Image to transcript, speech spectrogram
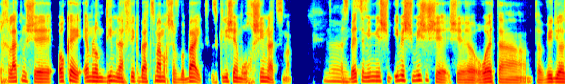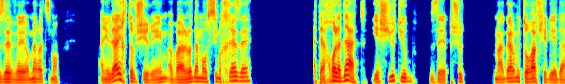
החלטנו שאוקיי, הם לומדים להפיק בעצמם עכשיו בבית, זה כלי שהם רוכשים לעצמם. Nice. אז בעצם אם יש, אם יש מישהו ש, שרואה את, ה, את הוידאו הזה ואומר לעצמו, אני יודע לכתוב שירים, אבל אני לא יודע מה עושים אחרי זה, אתה יכול לדעת, יש יוטיוב, זה פשוט מאגר מטורף של ידע,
